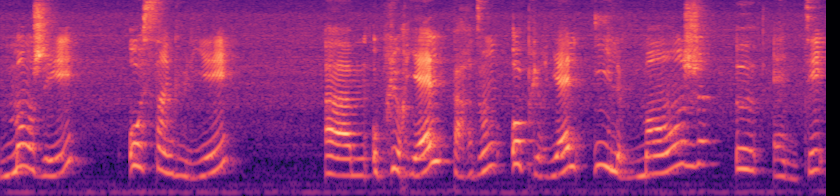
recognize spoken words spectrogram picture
manger au singulier, euh, au pluriel, pardon, au pluriel, il mange, E-N-T,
